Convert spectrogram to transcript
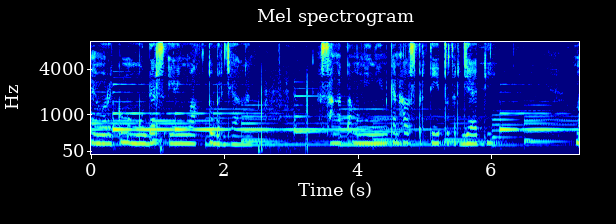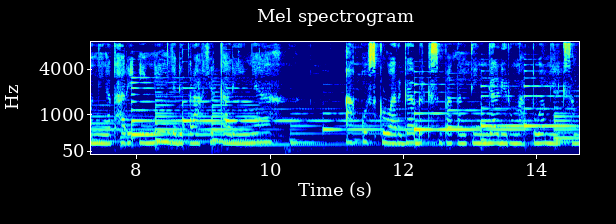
memoriku memudar seiring waktu berjalan. Sangat tak menginginkan hal seperti itu terjadi. Mengingat hari ini menjadi terakhir kalinya aku sekeluarga berkesempatan tinggal di rumah tua milik sang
